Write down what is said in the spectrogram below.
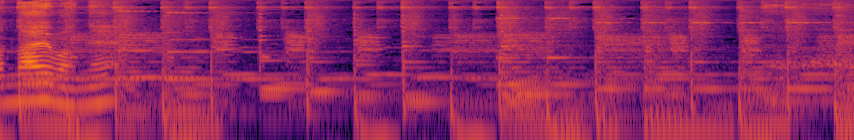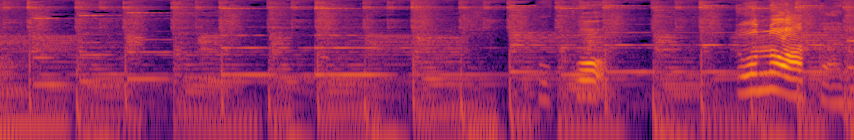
はないわね。ここ。どのあたり？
